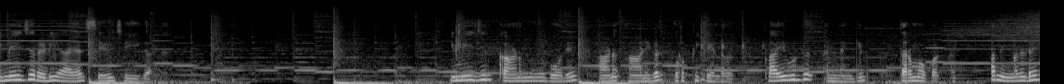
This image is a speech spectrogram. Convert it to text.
ഇമേജ് റെഡി ആയാൽ സേവ് ചെയ്യുക. ഇമേജിൽ കാണുന്നത് പോലെ ആണ് ആണികൾ ഉറപ്പിക്കേണ്ടത്. പ്ലൈവുഡ് അല്ലെങ്കിൽ തെർമോകോൾ. നിങ്ങളുടെ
